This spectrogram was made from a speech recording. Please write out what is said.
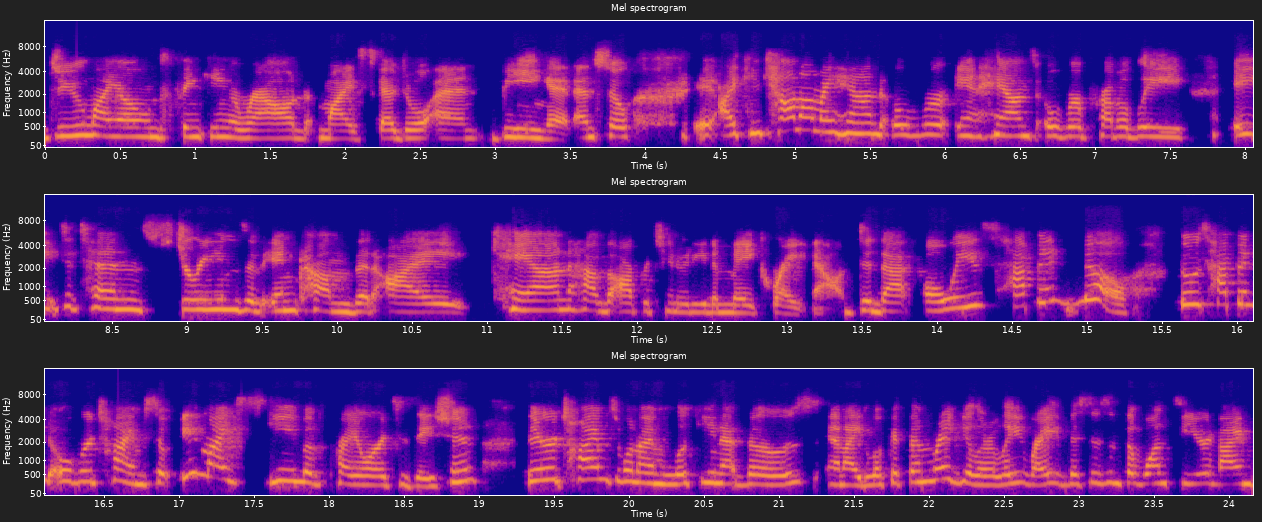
do my own thinking around my schedule and being it. And so eh, I can count on my hand over and hands over probably eight to 10 streams of income that I can have the opportunity to make right now. Did that always happen? No, those happened over time. So, in my scheme of prioritization, there are times when I'm looking at those and I look at them regularly, right? This isn't the once a year nine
